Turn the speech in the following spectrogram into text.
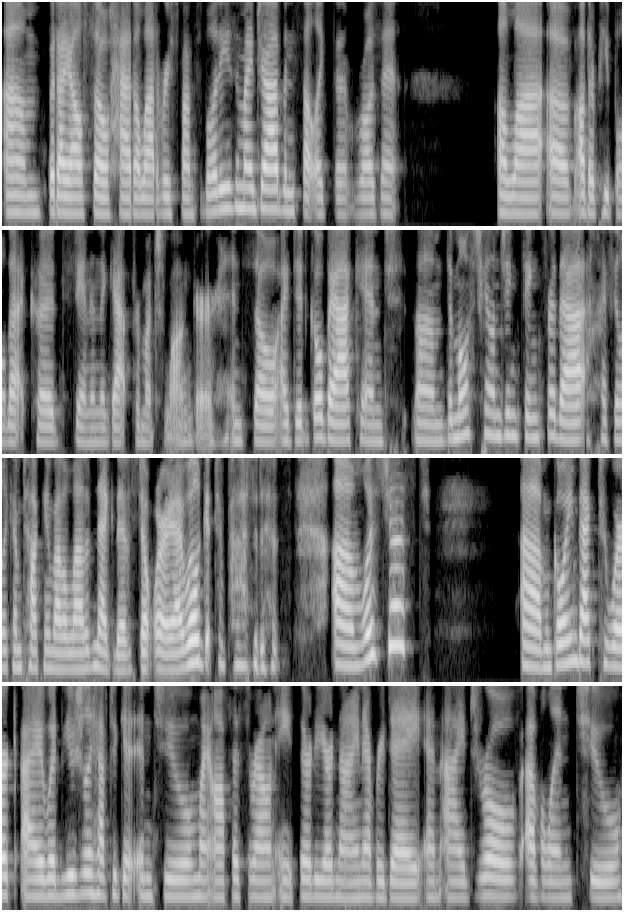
Um, but I also had a lot of responsibilities in my job and felt like there wasn't a lot of other people that could stand in the gap for much longer. And so I did go back, and um, the most challenging thing for that, I feel like I'm talking about a lot of negatives. Don't worry, I will get to positives. Um, was just um, going back to work. I would usually have to get into my office around 8:30 or 9 every day, and I drove Evelyn to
